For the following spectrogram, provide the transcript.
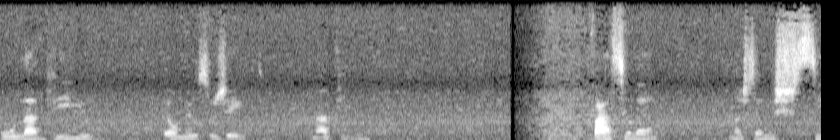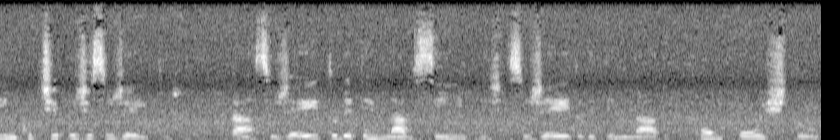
o navio é o meu sujeito. Navio. Fácil, né? Nós temos cinco tipos de sujeitos, tá? Sujeito determinado simples, sujeito determinado composto,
